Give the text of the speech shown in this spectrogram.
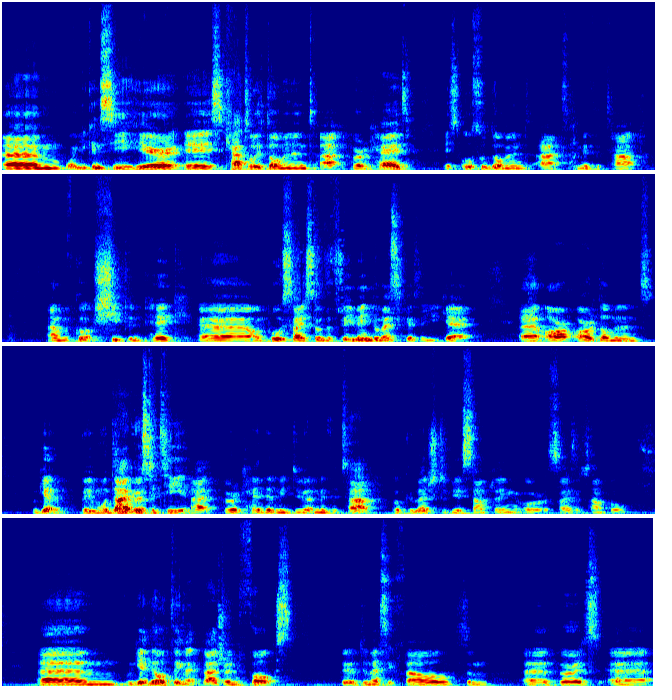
um, what you can see here is cattle is dominant at Burghead. It's also dominant at Mither Tap. And we've got sheep and pig uh, on both sides. So the three main domesticates that you get uh, are, are dominant. We get a bit more diversity at Burghead than we do at Mither Tap, but could that just be a sampling or a size of sample? Um, we get the odd thing like badger and fox, a bit of domestic fowl, some uh, birds, uh,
